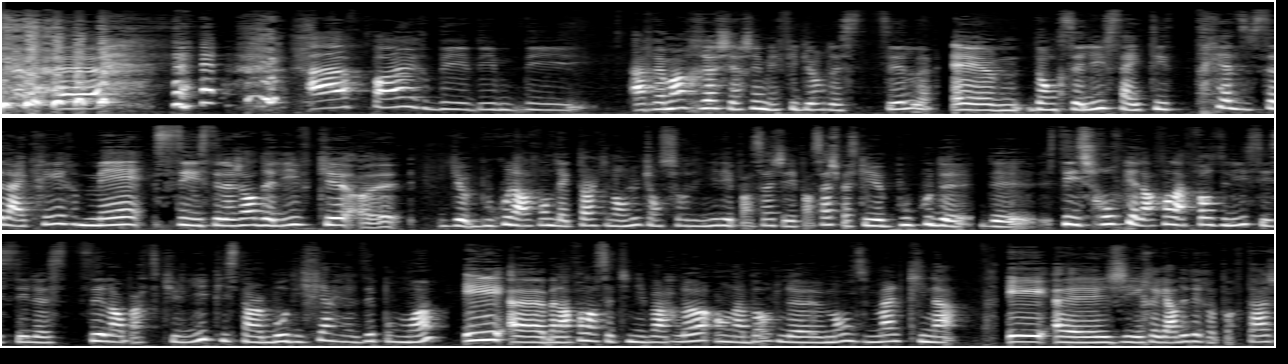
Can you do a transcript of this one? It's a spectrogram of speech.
euh, à faire des, des, des... à vraiment rechercher mes figures de style. Euh, donc ce livre, ça a été très difficile à écrire, mais c'est le genre de livre que euh, il y a beaucoup dans le fond de lecteurs qui l'ont lu qui ont surligné des passages et des passages parce qu'il y a beaucoup de de je trouve que l'enfant la force du livre c'est le style en particulier puis c'est un beau défi à réaliser pour moi et euh, ben, dans cet univers là on aborde le monde du mannequinat et euh, j'ai regardé des reportages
